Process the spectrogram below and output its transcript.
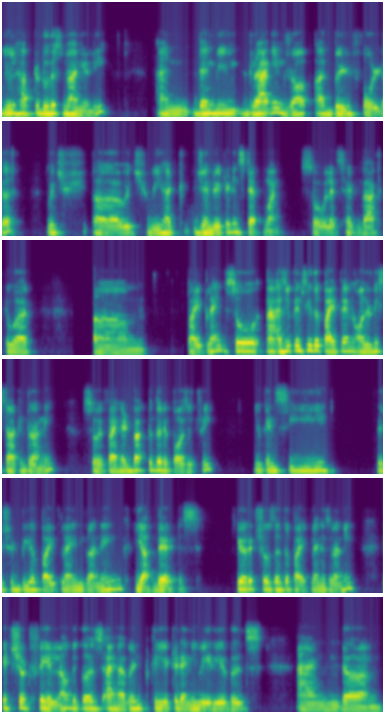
you'll have to do this manually, and then we'll drag and drop our build folder, which uh, which we had generated in step one. So let's head back to our um, pipeline. So as you can see, the pipeline already started running. So if I head back to the repository, you can see there should be a pipeline running. Yeah, there it is. Here it shows that the pipeline is running. It should fail now because I haven't created any variables and um,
